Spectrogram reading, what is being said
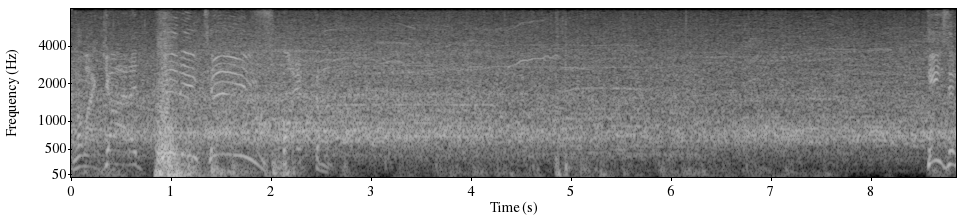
Oh, my God. A DDT! Spiked him. He's in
